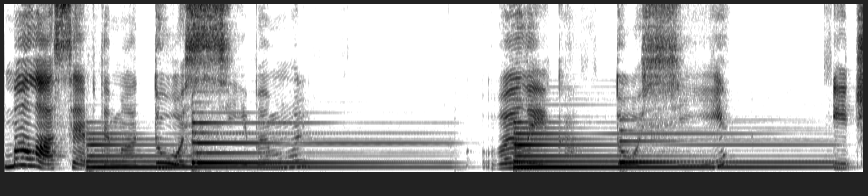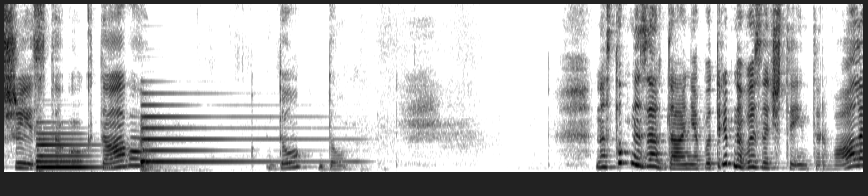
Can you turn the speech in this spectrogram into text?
Мала септима до сі бемоль. Велика до сі. І чиста октава до до. Наступне завдання потрібно визначити інтервали,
